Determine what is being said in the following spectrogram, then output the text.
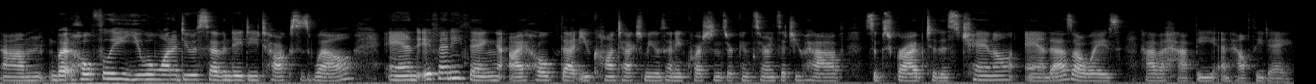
Um, but hopefully, you will want to do a seven day detox as well. And if anything, I hope that you contact me with any questions or concerns that you have. Subscribe to this channel, and as always, have a happy and healthy day.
